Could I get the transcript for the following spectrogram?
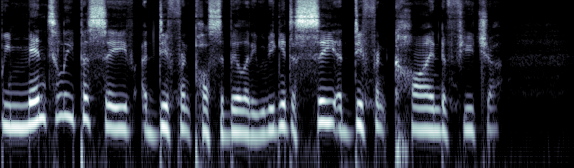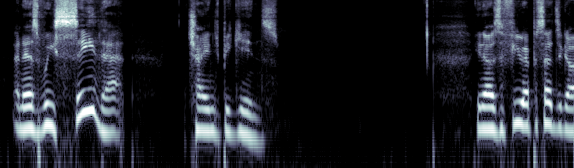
we mentally perceive a different possibility. We begin to see a different kind of future. And as we see that, change begins. You know, as a few episodes ago,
